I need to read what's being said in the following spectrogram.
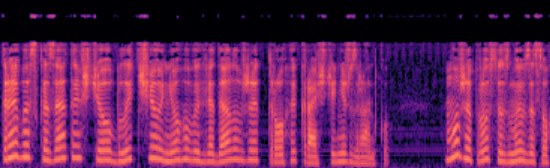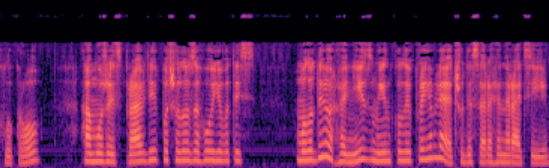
Треба сказати, що обличчя у нього виглядало вже трохи краще, ніж зранку. Може, просто змив засохлу кров, а може, і справді почало загоюватись. Молодий організм інколи проявляє чудеса регенерації.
